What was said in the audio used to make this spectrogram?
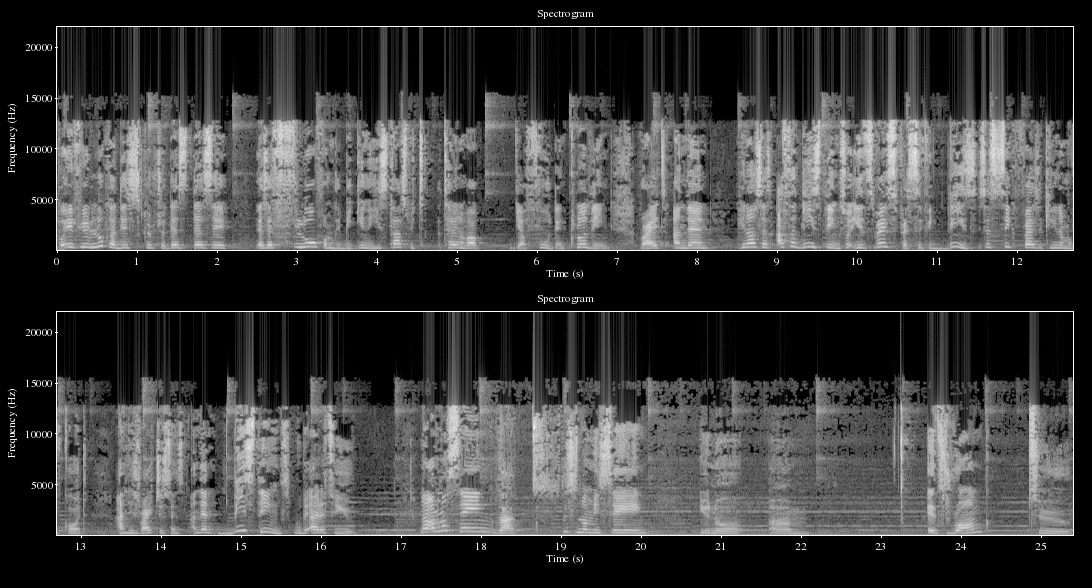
But if you look at this scripture, there's there's a there's a flow from the beginning. He starts with telling about their food and clothing, right? And then he now says, after these things, so it's very specific. These, it says, seek first the kingdom of God and his righteousness, and then these things will be added to you. Now, I'm not saying that this is not me saying, you know, um, it's wrong to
